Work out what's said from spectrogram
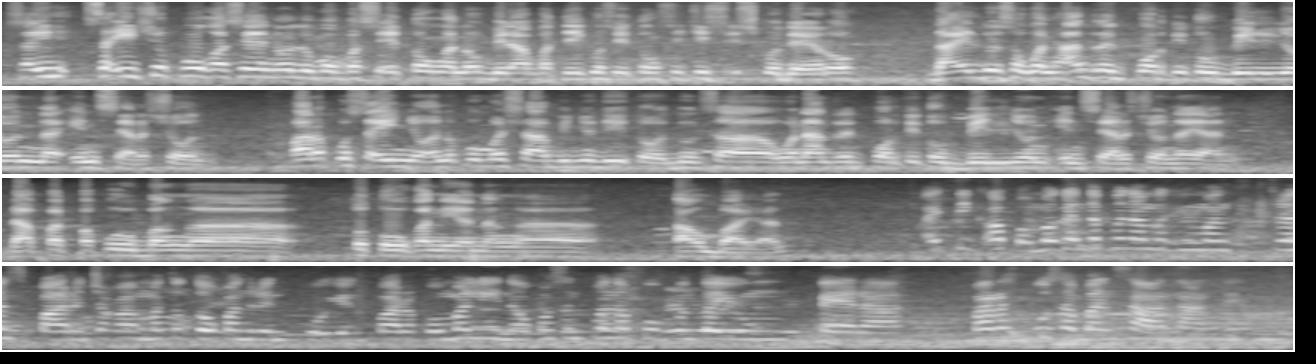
Sa, sa issue po kasi no lumabas itong ano binabatikos itong si Chis Escudero dahil doon sa 142 billion na insertion. Para po sa inyo, ano po masabi nyo dito doon sa 142 billion insertion na yan? Dapat pa po bang ah, tutukan niyan ng ah, taong bayan? I think, opo, maganda po na maging transparent tsaka matutukan rin po yun para po malinaw kung saan po napupunta yung pera para po sa bansa natin.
